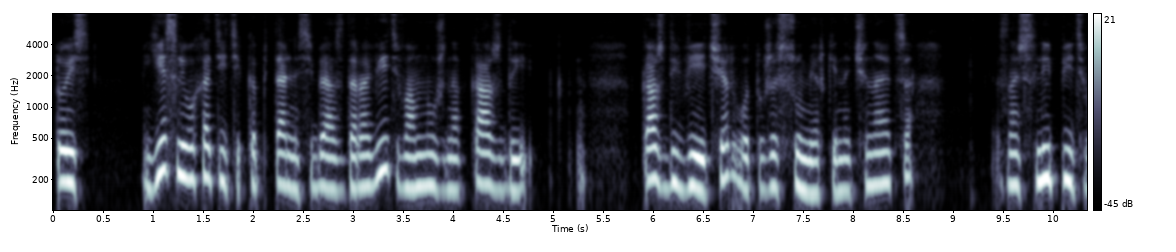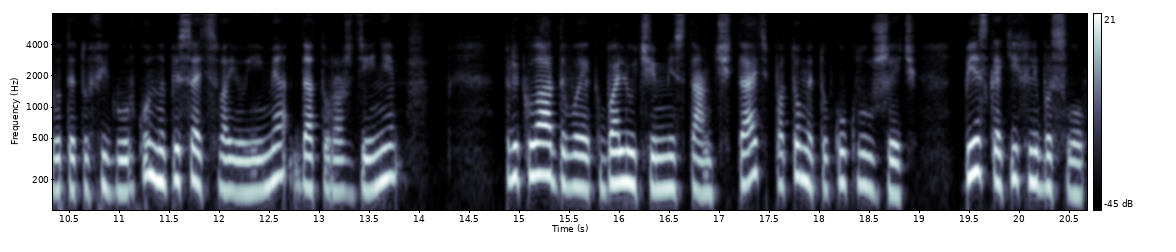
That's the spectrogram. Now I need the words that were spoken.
То есть, если вы хотите капитально себя оздоровить, вам нужно каждый, каждый вечер, вот уже сумерки начинаются, значит, слепить вот эту фигурку, написать свое имя, дату рождения – прикладывая к болючим местам читать, потом эту куклу сжечь, без каких-либо слов.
